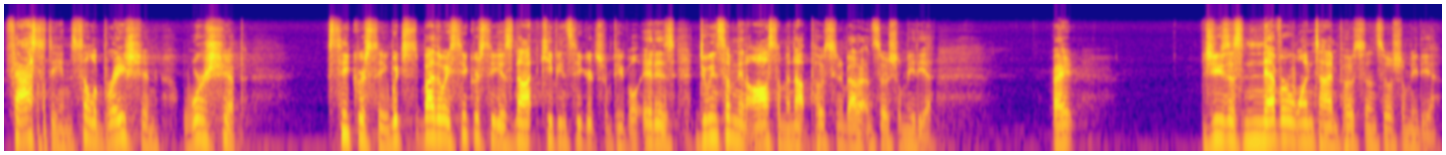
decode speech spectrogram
fasting, celebration, worship, secrecy, which, by the way, secrecy is not keeping secrets from people. It is doing something awesome and not posting about it on social media, right? Jesus never one time posted on social media.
